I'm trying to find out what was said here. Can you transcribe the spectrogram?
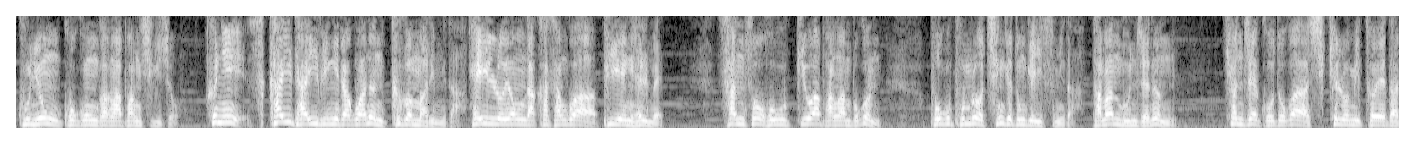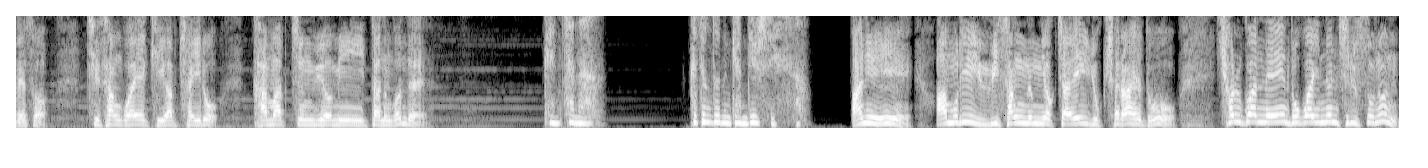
군용 고공강화 방식이죠. 흔히 스카이 다이빙이라고 하는 그것 말입니다. 헤일로용 낙하산과 비행 헬멧, 산소 호흡기와 방한복은 보급품으로 챙겨둔 게 있습니다. 다만 문제는 현재 고도가 10km에 달해서 지상과의 기압 차이로 감압증 위험이 있다는 건데 괜찮아. 그 정도는 견딜 수 있어. 아니, 아무리 위상 능력자의 육체라 해도 혈관 내에 녹아있는 질소는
